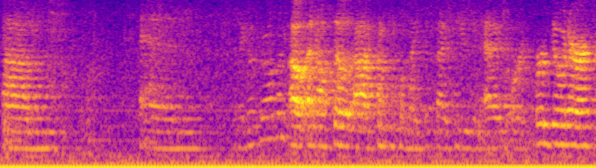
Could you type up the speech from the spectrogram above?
Um, and Oh, and also uh, some people might decide to use an egg or a sperm donor.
